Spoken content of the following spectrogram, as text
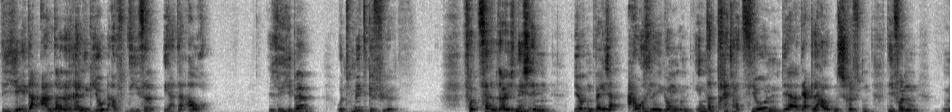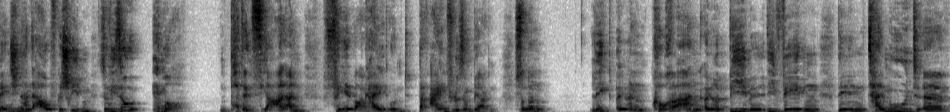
wie jede andere Religion auf dieser Erde auch. Liebe und Mitgefühl. Verzettelt Euch nicht in irgendwelche Auslegungen und Interpretationen der, der Glaubensschriften, die von Menschenhand aufgeschrieben sowieso immer ein Potenzial an Fehlbarkeit und Beeinflussung bergen, sondern legt Euren Koran, Eure Bibel, die Veden, den Talmud, äh,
